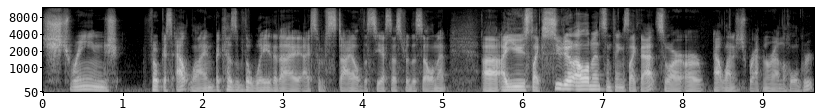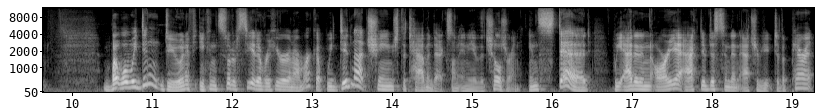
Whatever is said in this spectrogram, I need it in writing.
strange focus outline because of the way that I, I sort of styled the CSS for this element. Uh, I used like pseudo elements and things like that, so our, our outline is just wrapping around the whole group. But what we didn't do, and if you can sort of see it over here in our markup, we did not change the tab index on any of the children. Instead, we added an ARIA active descendant attribute to the parent,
